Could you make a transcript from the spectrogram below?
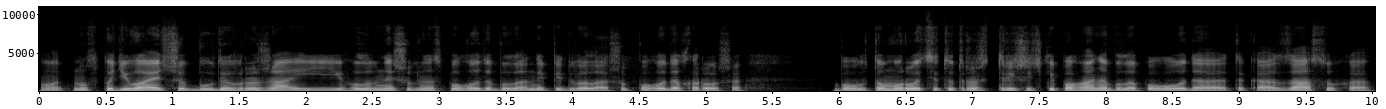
От. Ну, сподіваюся, що буде врожай, і головне, щоб у нас погода була не підвела, щоб погода хороша. Бо в тому році то трош, трішечки погана була погода, така засуха,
